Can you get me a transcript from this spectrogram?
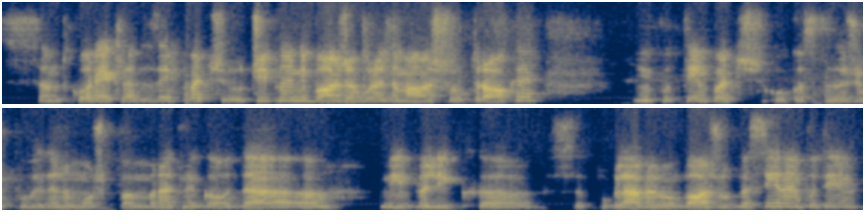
sem tako rekla, da zdaj pač očitno ni božja volja, da imaš otroke. In potem, pač, kot ste že povedali, mož pa mrtev njegov, da uh, mi veliko uh, se poglabljamo v božjo besedo. In potem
